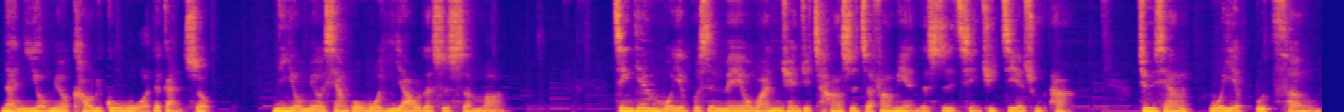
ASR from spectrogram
那你有没有考虑过我的感受？你有没有想过我要的是什么？”今天我也不是没有完全去尝试这方面的事情去接触它，就像我也不曾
